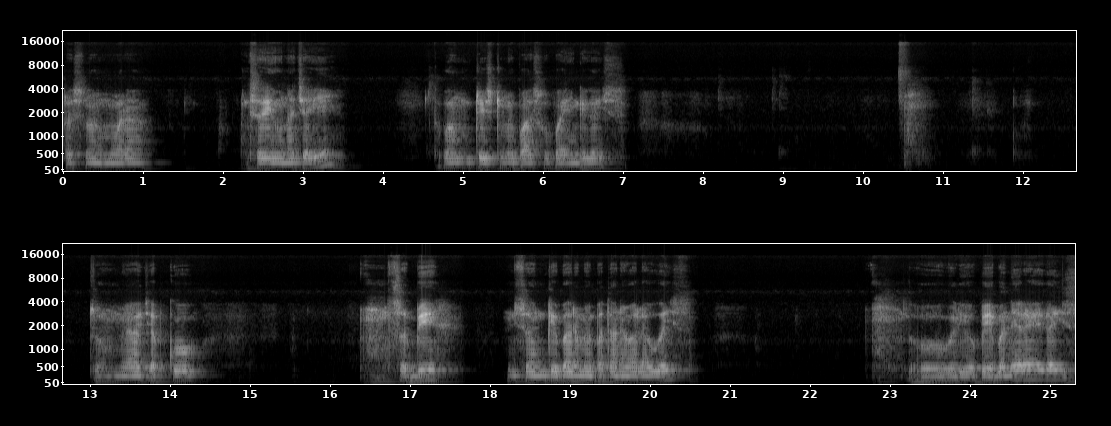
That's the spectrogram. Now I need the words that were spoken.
प्रश्न हमारा सही होना चाहिए। तब हम टेस्ट में पास हो पाएँगे गाइस तो मैं आज आपको सभी निशान के बारे में बताने वाला हूँ गाइस तो वीडियो पे बने रहे गाइस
